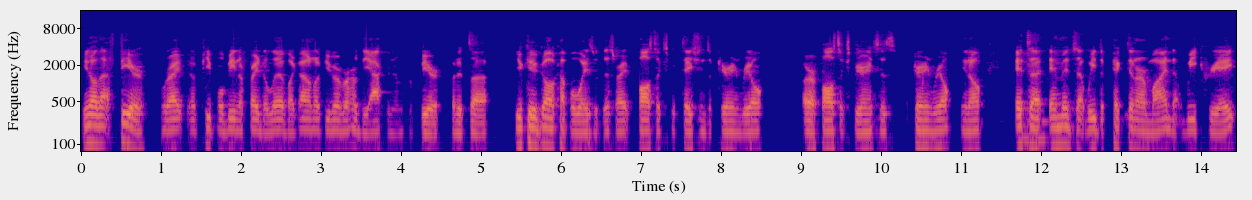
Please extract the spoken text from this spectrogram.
you know that fear right of people being afraid to live. Like i don't know if you've ever heard the acronym for fear but it's uh you could go a couple ways with this right? False expectations appearing real or false experiences appearing real you know? It's an image that we depict in our mind that we create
